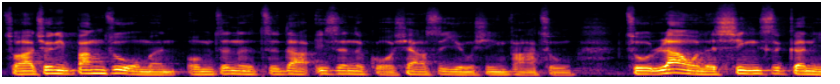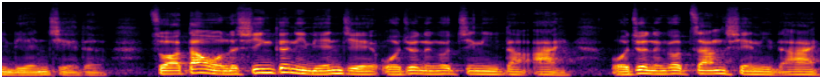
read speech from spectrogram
主啊，求你帮助我们，我们真的知道一生的果效是由心发出。主，让我的心是跟你连结的。主啊，当我的心跟你连结，我就能够经历到爱，我就能够彰显你的爱，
